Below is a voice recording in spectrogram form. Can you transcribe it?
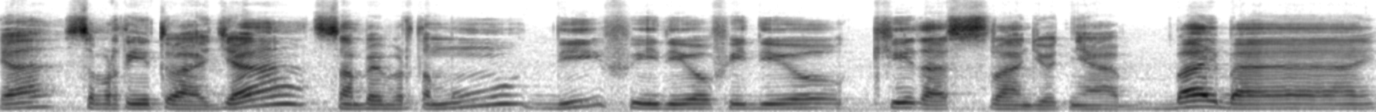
Ya seperti itu aja. Sampai bertemu di video-video kita selanjutnya. Bye bye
